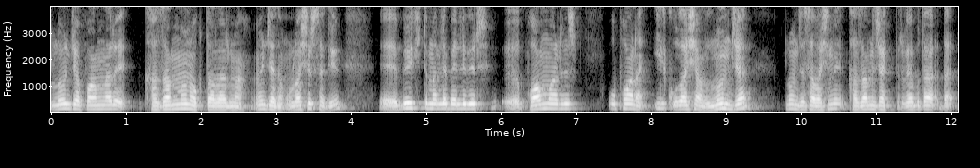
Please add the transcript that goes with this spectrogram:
lonca puanları kazanma noktalarına önceden ulaşırsa diyor e, büyük ihtimalle belli bir e, puan vardır. O puana ilk ulaşan lonca lonca savaşını kazanacaktır ve bu da, da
